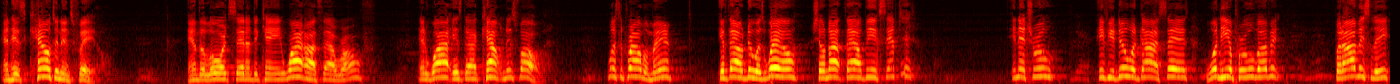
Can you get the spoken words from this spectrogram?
and his countenance fell. And the Lord said unto Cain, Why art thou wroth? And why is thy countenance fallen? What's the problem, man? If thou doest well, shall not thou be accepted? Isn't that true? Yes. If you do what God says, wouldn't he approve of it? But obviously,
